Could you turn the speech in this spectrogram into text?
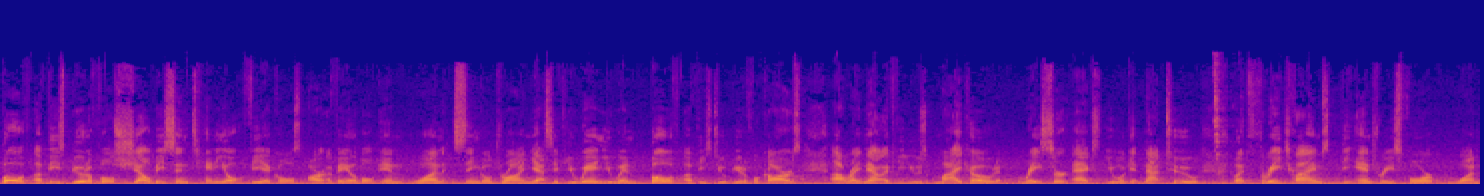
Both of these beautiful Shelby Centennial vehicles are available in one single drawing. Yes, if you win, you win both of these two beautiful cars. Uh, right now, if you use my code RACERX, you will get not two, but three times the entries for one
